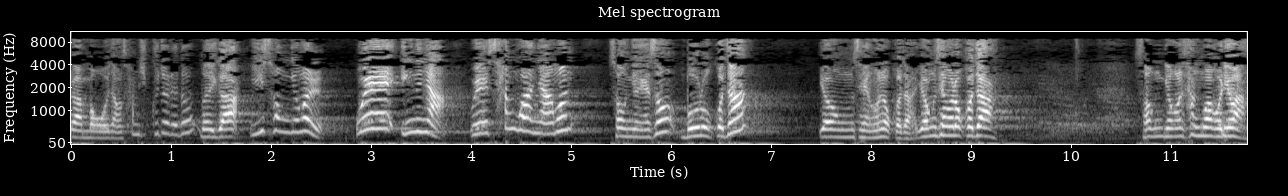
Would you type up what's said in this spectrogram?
요한복 5장 39절에도 너희가 이 성경을 왜 읽느냐, 왜 상고하냐 하면 성경에서 뭘 얻고자? 영생을 얻고자, 영생을 얻고자 성경을 상고하거니와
